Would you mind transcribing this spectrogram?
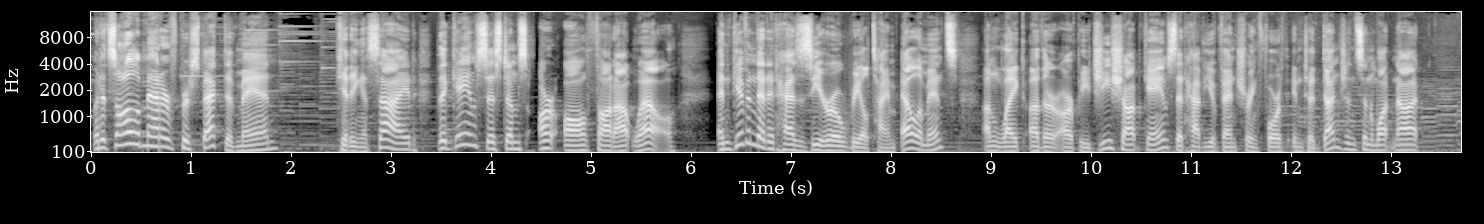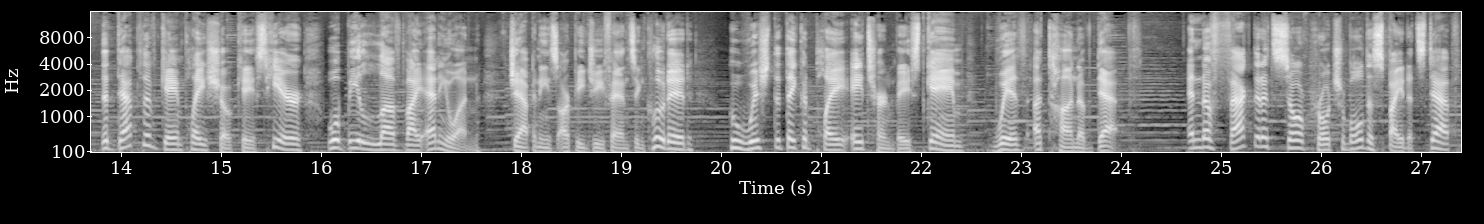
but it's all a matter of perspective, man. Kidding aside, the game systems are all thought out well. And given that it has zero real time elements, unlike other RPG shop games that have you venturing forth into dungeons and whatnot, the depth of gameplay showcased here will be loved by anyone, Japanese RPG fans included, who wish that they could play a turn based game with a ton of depth. And the fact that it's so approachable despite its depth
